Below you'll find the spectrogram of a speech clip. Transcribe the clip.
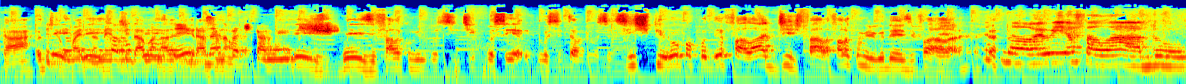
tá? O Meu pai também não me dava nada de graça né, não. Praticamente. Daisy, fala comigo, eu senti que você, que você, que você se inspirou para poder falar, diz, fala, fala comigo, Daisy, fala. Não, eu ia falar do,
